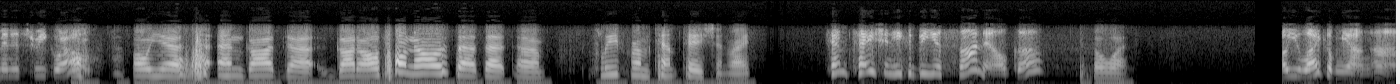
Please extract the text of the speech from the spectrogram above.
ministry grow. Oh, oh yes, and God uh, God also knows that that um, flee from temptation, right? Temptation. He could be your son, Elka. So what? Oh, you like him young, huh?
